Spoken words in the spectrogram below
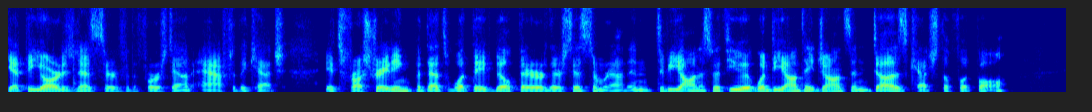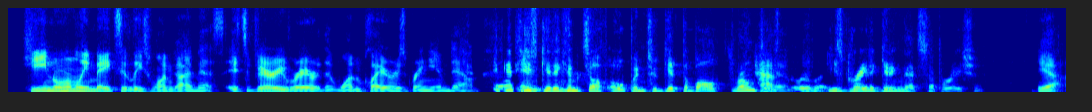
get the yardage necessary for the first down after the catch. It's frustrating, but that's what they've built their their system around. And to be honest with you, when Diontae Johnson does catch the football, he normally makes at least one guy miss. It's very rare that one player is bringing him down. And, and he's getting himself open to get the ball thrown to absolutely. him. He's great at getting that separation. Yeah.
